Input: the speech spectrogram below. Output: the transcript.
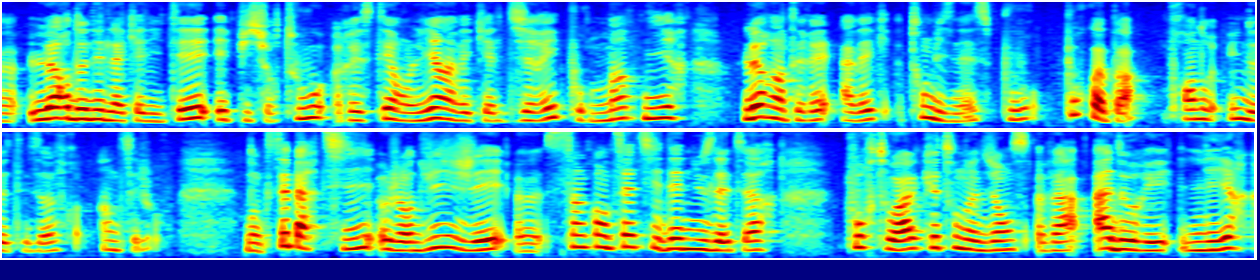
euh, leur donner de la qualité et puis surtout rester en lien avec elles direct pour maintenir leur intérêt avec ton business pour, pourquoi pas, prendre une de tes offres un de ces jours. Donc c'est parti, aujourd'hui j'ai 57 euh, idées de newsletter pour toi que ton audience va adorer lire.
